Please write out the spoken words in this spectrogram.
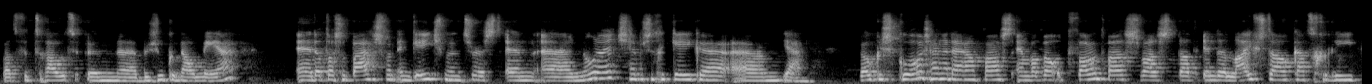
wat vertrouwt een uh, bezoeker nou meer. En dat was op basis van engagement, trust en uh, knowledge hebben ze gekeken. Um, ja, welke scores hangen daaraan vast? En wat wel opvallend was, was dat in de lifestyle categorie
